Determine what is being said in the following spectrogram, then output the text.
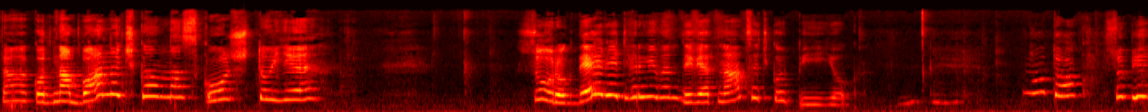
Так, одна баночка у нас коштує 49 гривень 19 копійок. Ну так, собі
